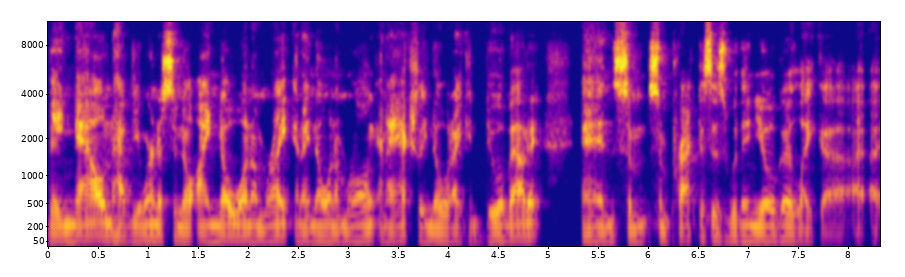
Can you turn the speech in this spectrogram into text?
they now have the awareness to know i know when i'm right and i know when i'm wrong and i actually know what i can do about it. And some some practices within yoga like uh, I,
